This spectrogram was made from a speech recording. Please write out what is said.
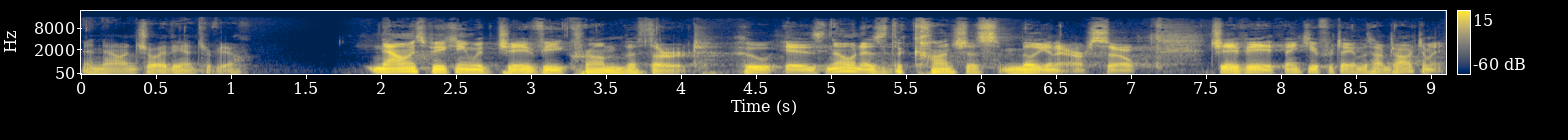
and now enjoy the interview. Now I'm speaking with JV Crum III, who is known as the conscious millionaire. So, JV, thank you for taking the time to talk to me.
